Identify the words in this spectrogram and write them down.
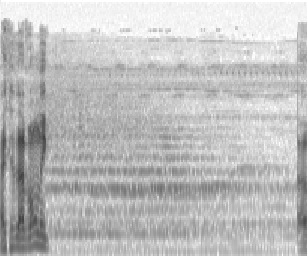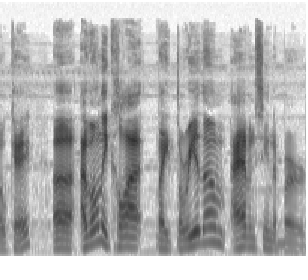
Because I've only. Okay. Uh, I've only caught like three of them. I haven't seen the bird.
